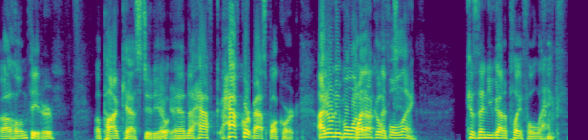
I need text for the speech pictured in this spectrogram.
a home theater, a podcast studio, Okay. and a half half court basketball court. I don't even want Why to not go full length? Because then you got to play full length.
